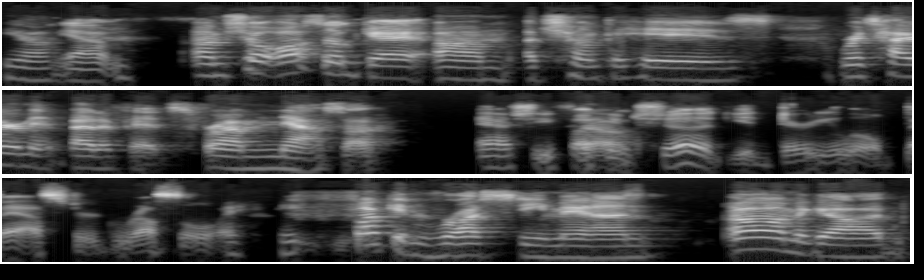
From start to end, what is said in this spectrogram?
Yeah. Yeah. Um, she'll also get um a chunk of his retirement benefits from NASA. As she fucking should, you dirty little bastard, Russell. I hate you. Fucking Rusty, man. Oh my god.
